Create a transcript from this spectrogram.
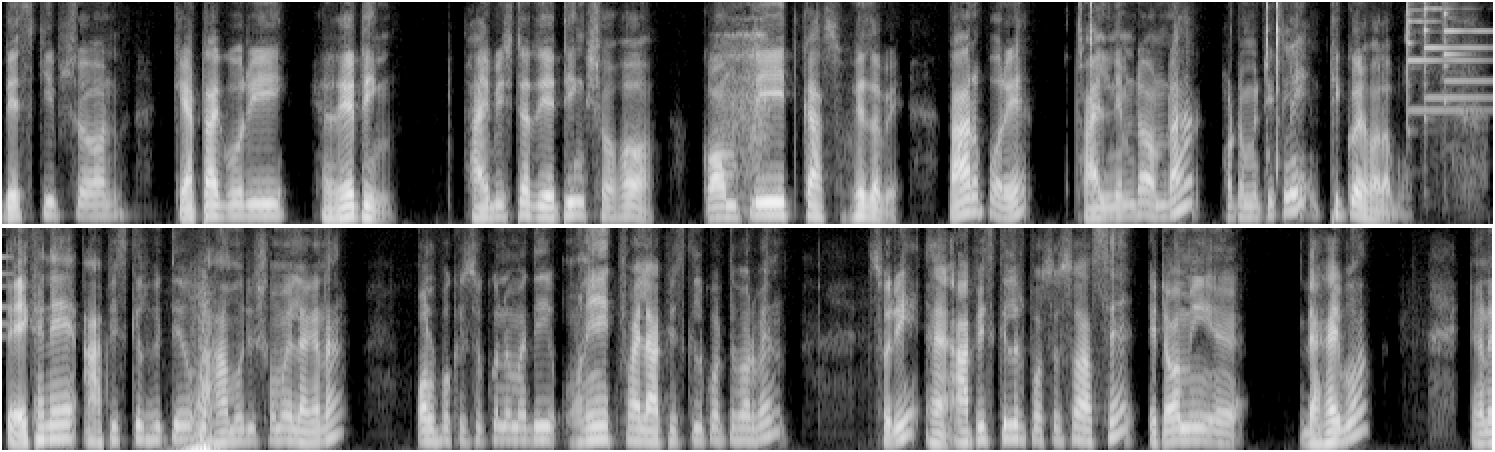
description category rating five star rating সহ কমপ্লিট কাজ হয়ে যাবে। তারপরে ফাইল নেমটাও আমরা অটোমেটিকলি ঠিক করে ফেলাবো। তো এখানে আপ স্কেল হইতেও আহামরি সময় লাগে না। অল্প কিছুক্ষণের মধ্যেই অনেক ফাইল আপ স্কেল করতে পারবেন। সরি হ্যাঁ আপ স্কেলের প্রসেসও আছে। এটাও আমি দেখাইবো। এখানে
